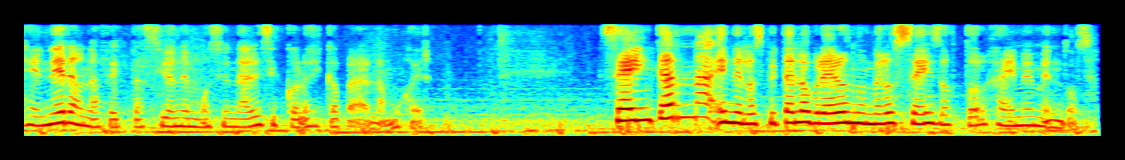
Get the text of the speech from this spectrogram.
genera una afectación emocional y psicológica para la mujer. Se interna en el Hospital Obrero número 6, doctor Jaime Mendoza.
